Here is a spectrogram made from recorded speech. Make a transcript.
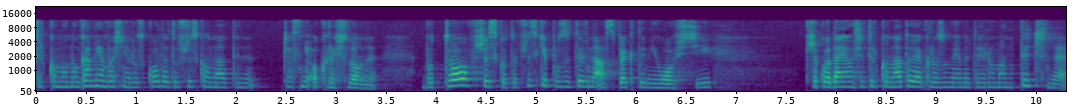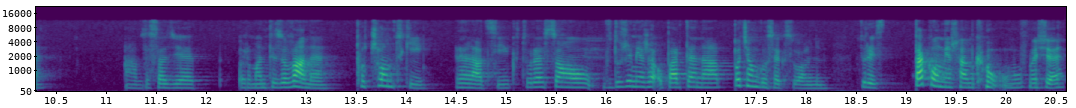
Tylko monogamia właśnie rozkłada to wszystko na ten czas nieokreślony, bo to wszystko, te wszystkie pozytywne aspekty miłości przekładają się tylko na to, jak rozumiemy te romantyczne, a w zasadzie romantyzowane początki relacji, które są w dużej mierze oparte na pociągu seksualnym, który jest taką mieszanką, umówmy się,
